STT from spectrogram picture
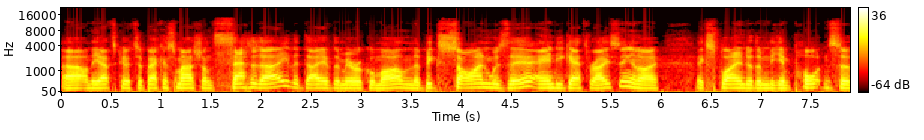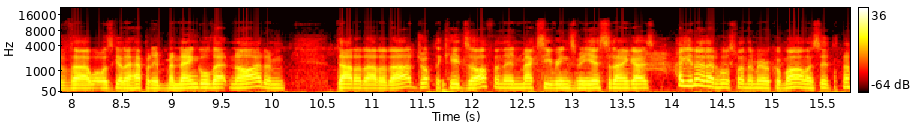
uh, on the outskirts of Bacchus Marsh on Saturday, the day of the Miracle Mile, and the big sign was there, Andy Gath Racing, and I explained to them the importance of uh, what was going to happen in Menangle that night and da da da da da. Dropped the kids off, and then Maxie rings me yesterday and goes, "Hey, you know that horse won the Miracle Mile?" I said, oh,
